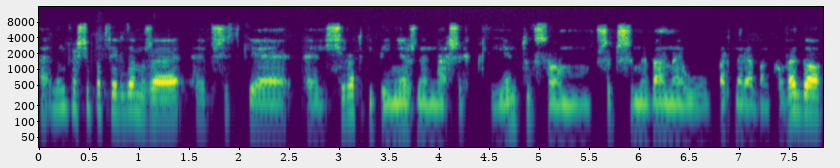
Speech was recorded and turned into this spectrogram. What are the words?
E, no i wreszcie potwierdzam, że e, wszystkie e, środki pieniężne naszych klientów są przetrzymywane u partnera bankowego.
